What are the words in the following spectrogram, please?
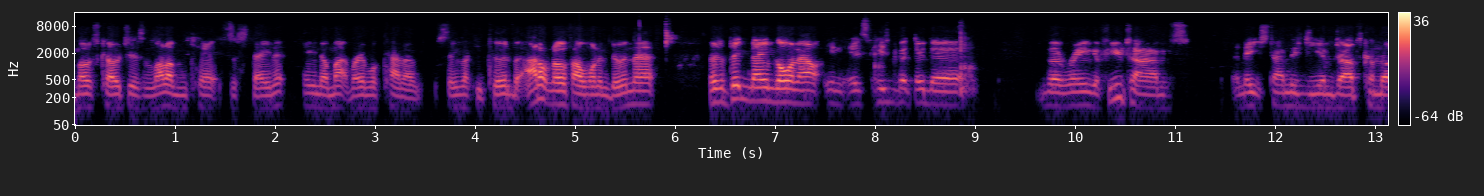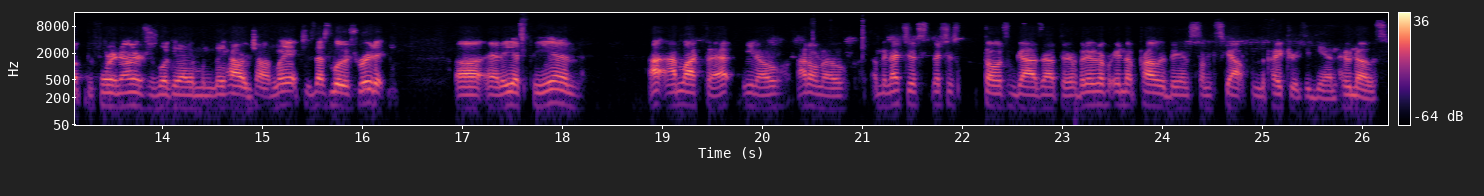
most coaches. and A lot of them can't sustain it. And, you know, Mike Vrabel kind of seems like he could, but I don't know if I want him doing that. There's a big name going out, and he's been through the the ring a few times, and each time these GM jobs come up, the 49ers is looking at him when they hired John Lynch. That's Louis Riddick uh, at ESPN. I, like that. You know, I don't know. I mean, that's just that's just throwing some guys out there, but it'll end up probably being some scout from the Patriots again. Who knows?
